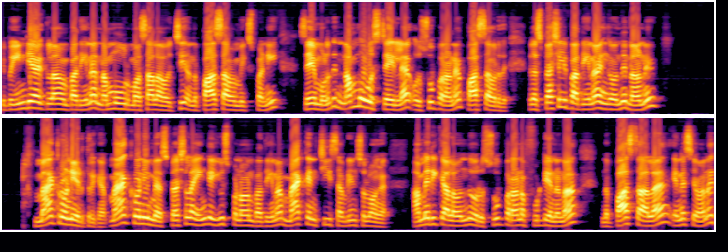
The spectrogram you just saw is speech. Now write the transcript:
இப்போ இந்தியாவுக்குலாம் பார்த்தீங்கன்னா நம்ம ஊர் மசாலா வச்சு அந்த பாஸ்தாவை மிக்ஸ் பண்ணி செய்யும் பொழுது நம்ம ஊர் ஸ்டைலில் ஒரு சூப்பரான பாஸ்தா வருது. இதில் ஸ்பெஷலி பார்த்தீங்கன்னா இங்கே வந்து நான் மேக்ரோனி எடுத்திருக்கேன். மேக்ரோனி ஸ்பெஷலாக எங்கே யூஸ் பண்ணுவாங்கன்னு பார்த்தீங்கன்னா மேக் அண்ட் சீஸ் அப்படின்னு சொல்லுவாங்க. அமெரிக்காவில் வந்து ஒரு சூப்பரான ஃபுட் என்னென்னா இந்த பாஸ்தாவில் என்ன செய்வாங்கன்னா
